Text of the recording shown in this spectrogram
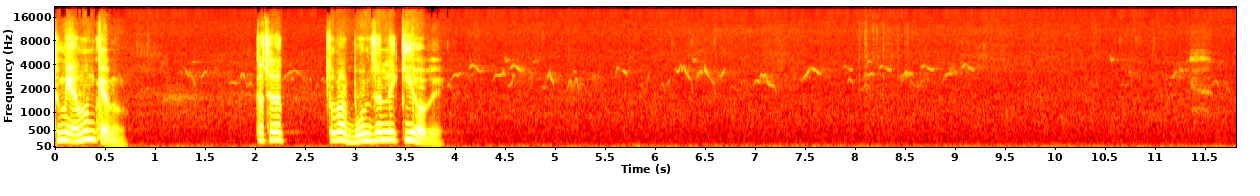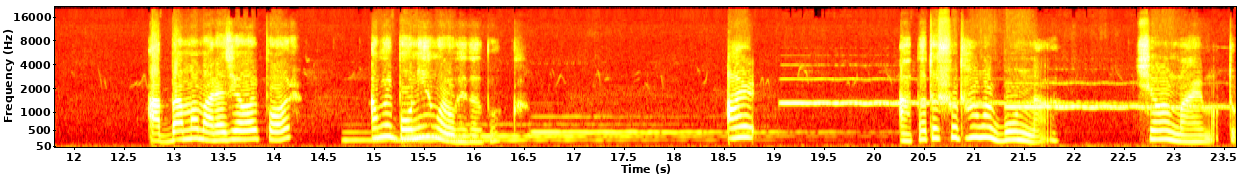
তুমি এমন কেন? তাছাড়া তোমার বোন জানলে কি হবে? আব্বা আম্মা মারা যাওয়ার পর আমার বোনই আমার অভিভাবক। আর আপা তো শুধু আমার বোন না, সে আমার মায়ের মতো।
